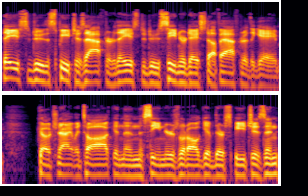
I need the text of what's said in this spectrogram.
they used to do the speeches after. They used to do senior day stuff after the game game. Coach Knight would talk, and then the seniors would all give their speeches. And,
